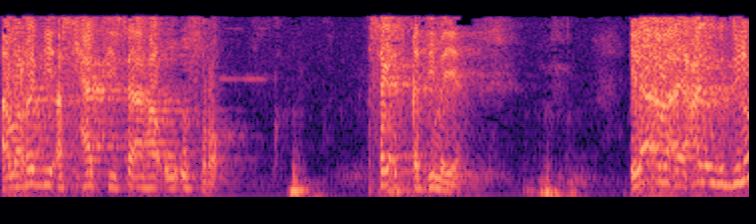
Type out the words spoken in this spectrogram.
ama raggii asxaabtiisa ahaa uu u furo isaga isqadimaya ilaa ama ay cadowgu dilo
